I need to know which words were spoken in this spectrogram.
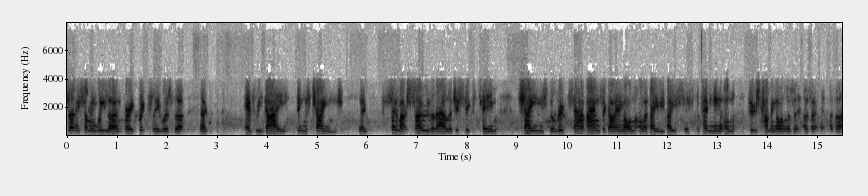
Certainly, something we learned very quickly was that you know, every day things change. You know, so much so that our logistics team change the routes our vans are going on on a daily basis, depending on who's coming on as a, as a, as a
